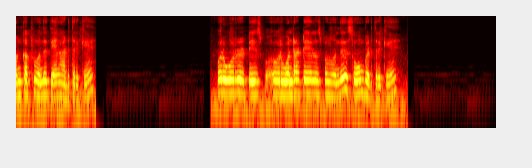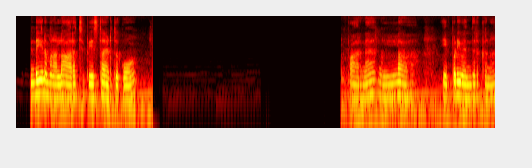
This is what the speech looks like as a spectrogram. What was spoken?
ஒன் கப்பு வந்து தேங்காய் எடுத்திருக்கேன். ஒரு ஒரு டீஸ்பூன் ஒரு ஒன்றரை டேபிள் ஸ்பூன் வந்து சோம்பு எடுத்திருக்கேன். ரெண்டையும் நம்ம நல்லா அரைச்சி பேஸ்ட்டாக எடுத்துக்குவோம். பாருங்கள் நல்லா எப்படி வந்திருக்குன்னு.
